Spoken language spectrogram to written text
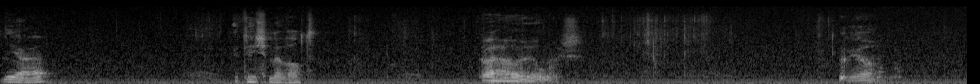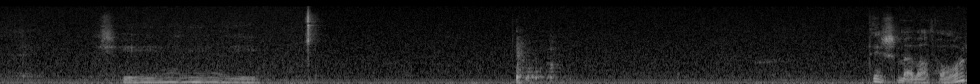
Ja. Het is me wat. Oh, jongens. Ja. Het is me wat hoor.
